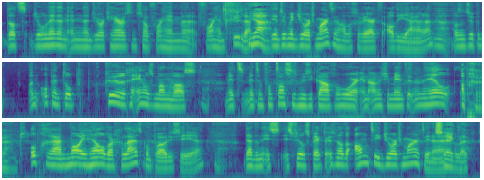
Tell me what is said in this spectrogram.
dat John Lennon en eh, George Harrison zo voor hem, voor hem vielen. Ja. Die natuurlijk met George Martin hadden gewerkt al die jaren. Ja. Wat natuurlijk een, een op en top keurige Engelsman was. Ja. Met, met een fantastisch muzikaal gehoor en arrangementen. En een heel Opgeruimd. opgeruimd, mooi, helder geluid kon produceren. Ja. Ja, dan is, is Phil Spector is wel de anti-George Martin eigenlijk. Zeker,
